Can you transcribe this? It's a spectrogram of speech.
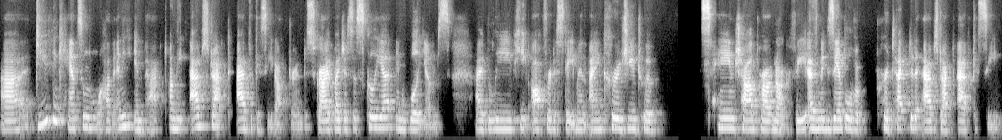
Uh, do you think Hansen will have any impact on the abstract advocacy doctrine described by Justice Scalia in Williams? I believe he offered a statement. I encourage you to obtain child pornography as an example of a protected abstract advocacy.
